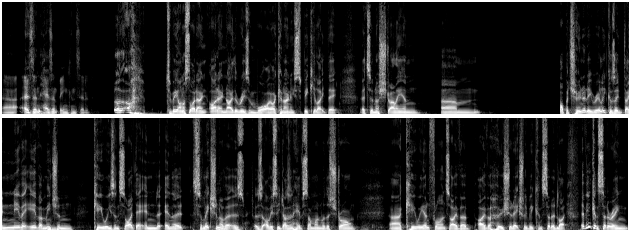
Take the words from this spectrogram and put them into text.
Uh, isn't hasn't been considered? Uh, to be honest, I don't I don't know the reason why. I can only speculate that it's an Australian um, opportunity, really, because they, they never ever mention Kiwis inside that, and and the selection of it is, is obviously doesn't have someone with a strong. Uh, Kiwi influence over over who should actually be considered. Like if you're considering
